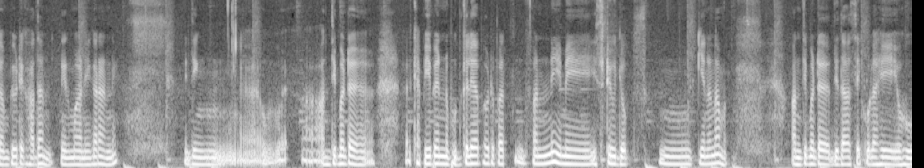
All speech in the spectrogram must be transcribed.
කම්පියුට එක හදන් නිර්මාණය කරන්නේ. ඉතිං අන්තිමට කැපිපෙන්න්න පුද්ගලයා පවට පත් වන්නේ මේ ස්ටව් ජොබ්ස් කියන නම. අන්තිමට දෙදස් එකුලහේ ඔහු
